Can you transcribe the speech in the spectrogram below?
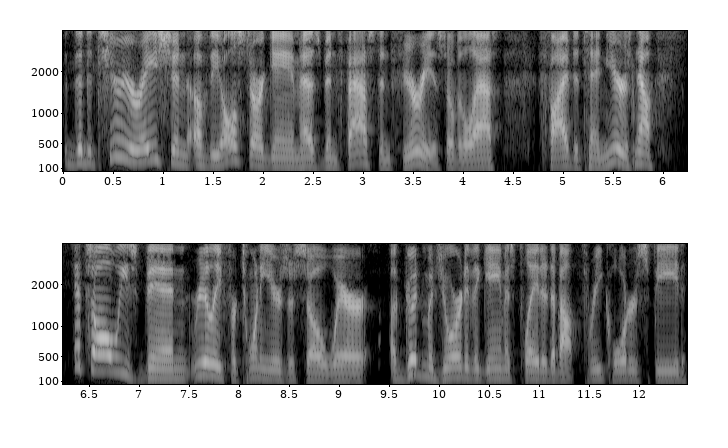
the deterioration of the All Star game has been fast and furious over the last five to ten years. Now it's always been really for 20 years or so where a good majority of the game is played at about three quarters speed,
